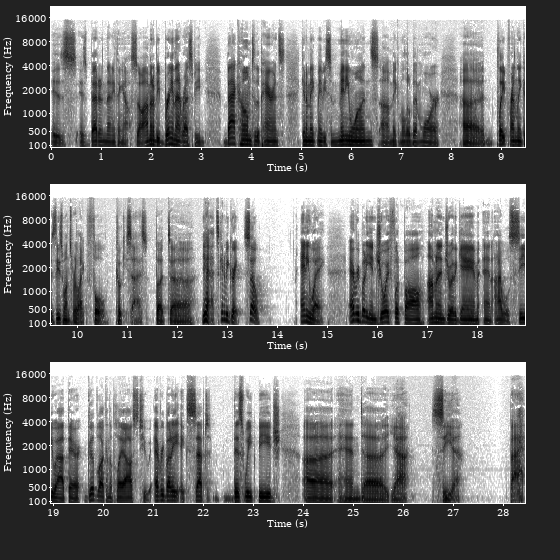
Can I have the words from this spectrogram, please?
is is better than anything else. So I'm going to be bringing that recipe back home to the parents. Going to make maybe some mini ones, uh, make them a little bit more uh, plate friendly because these ones were like full cookie size. But uh, yeah, it's going to be great. So anyway, everybody enjoy football. I'm going to enjoy the game, and I will see you out there. Good luck in the playoffs to everybody except this week, Beej. Uh, and uh, yeah, see ya. Bye.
